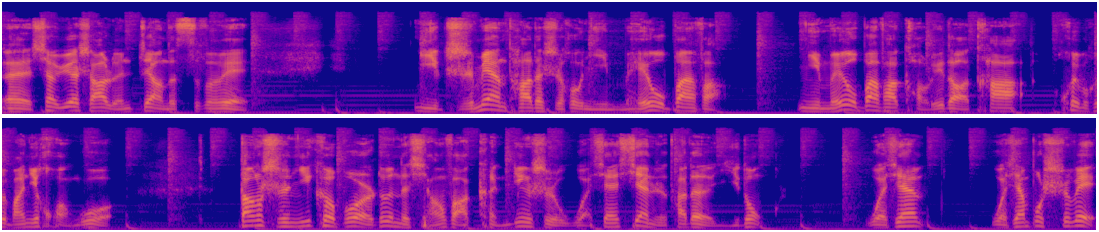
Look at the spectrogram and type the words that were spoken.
呃，像约什阿伦这样的四分卫。你直面他的时候，你没有办法，你没有办法考虑到他会不会把你晃过。当时尼克博尔顿的想法肯定是我先限制他的移动，我先我先不失位。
